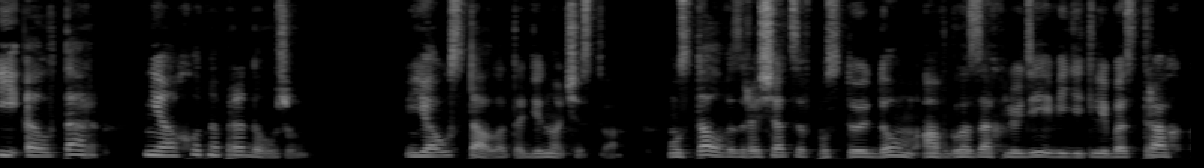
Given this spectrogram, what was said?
И Элтар неохотно продолжил. «Я устал от одиночества. Устал возвращаться в пустой дом, а в глазах людей видеть либо страх,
